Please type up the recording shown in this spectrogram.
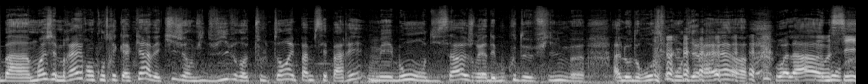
ben moi j'aimerais rencontrer quelqu'un avec qui j'ai envie de vivre tout le temps et pas me séparer. Mm. Mais bon, on dit ça, je regardais beaucoup de films euh, à l'eau de rose, comme on dirait. euh, voilà, mon, aussi.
